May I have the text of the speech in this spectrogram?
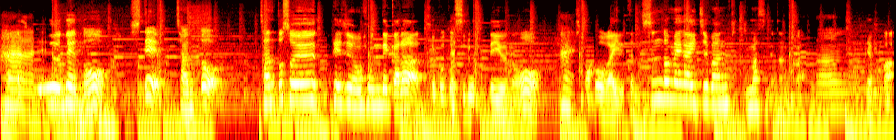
はい。そういうデートをして、ちゃんと、ちゃんとそういう手順を踏んでから、そういうことをするっていうのをはい。した方がいい。多分寸止めが一番効きますね、なんか。やっぱ、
